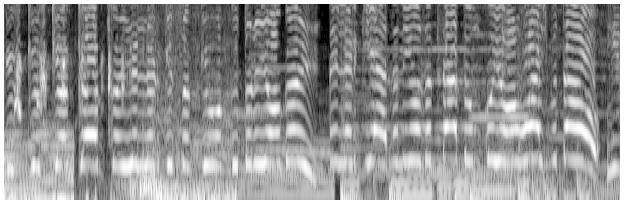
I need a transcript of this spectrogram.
क्या क्या क्या ये लड़की सक्की वक्की तो नहीं हो गई? लड़की ऐसा नहीं हो सकता। तुम कोई और ख्वाहिश बताओ। ये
